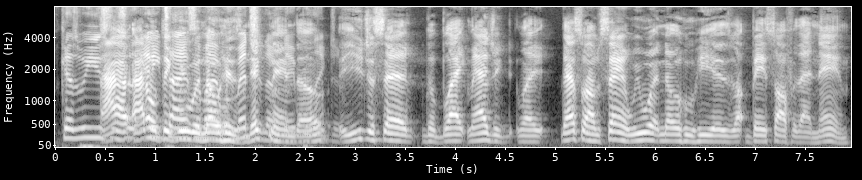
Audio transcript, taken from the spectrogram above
Because we used to. I, I don't think we would know his nickname though. You just said the Black Magic. Like that's what I'm saying. We wouldn't know who he is based off of that name.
